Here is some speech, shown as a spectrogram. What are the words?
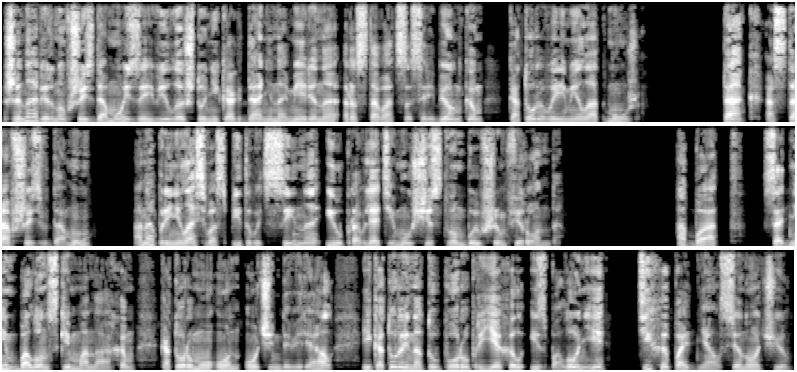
Жена, вернувшись домой, заявила, что никогда не намерена расставаться с ребенком, которого имела от мужа. Так, оставшись в дому, она принялась воспитывать сына и управлять имуществом бывшим Феронда. Аббат с одним болонским монахом, которому он очень доверял и который на ту пору приехал из Болоньи, тихо поднялся ночью,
